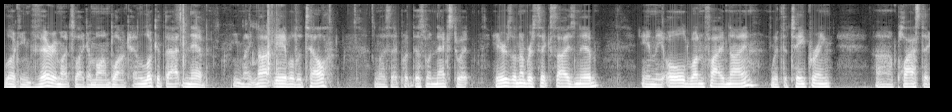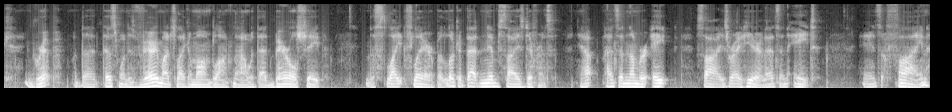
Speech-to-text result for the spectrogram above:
looking very much like a Mont Blanc and look at that nib. You might not be able to tell unless I put this one next to it. Here's the number six size nib in the old 159 with the tapering uh, plastic grip. But the, this one is very much like a Mont Blanc now with that barrel shape the slight flare. But look at that nib size difference. Yep that's a number eight size right here. That's an eight. And it's a fine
